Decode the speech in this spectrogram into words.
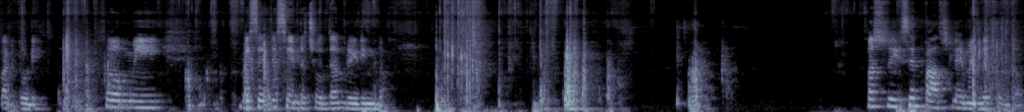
for today so మీ మెసేజెస్ ఏంటో చూద్దాం రీడింగ్లో ఫస్ట్ రీసెంట్ పాస్ట్లో ఏమైందో చూద్దాం.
